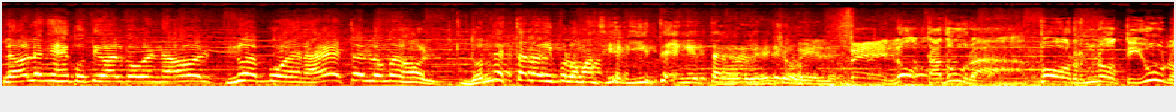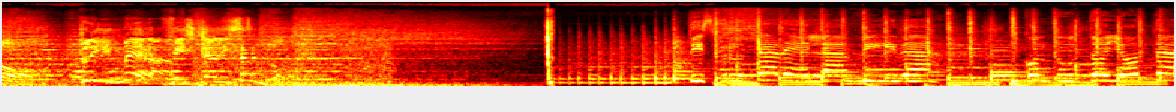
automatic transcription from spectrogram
La orden ejecutiva del gobernador no es buena, esto es lo mejor. ¿Dónde está la diplomacia aquí en esta gobierno? Pelota dura por Noti 1, primera fiscalizando. Disfruta de la vida con tu Toyota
